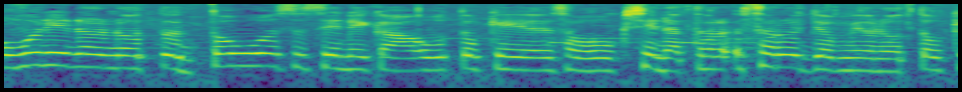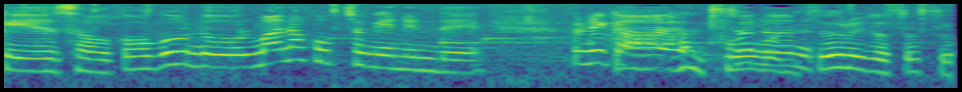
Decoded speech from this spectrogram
어머니는 어떤 더워서 쓰니까 어떻게 해서 혹시나 덜- 쓰러지면 어떻게 해서 그거는 얼마나 걱정했는데. 그러니까 한 두어 번 저는 쓰러졌었어.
